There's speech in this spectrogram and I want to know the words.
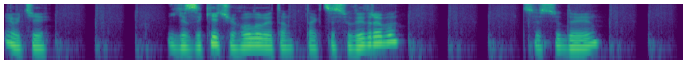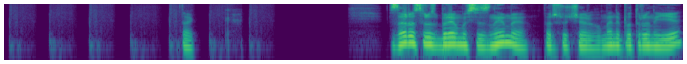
Ну, ті. Язики чи голови там. Так, це сюди треба. Це сюди. Так. Зараз розберемося з ними в першу чергу. У мене патрони є.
